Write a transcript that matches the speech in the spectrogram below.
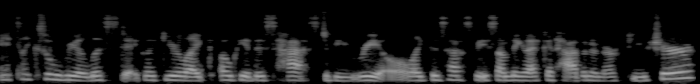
it's like so realistic. Like you're like, okay, this has to be real. Like this has to be something that could happen in our future.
